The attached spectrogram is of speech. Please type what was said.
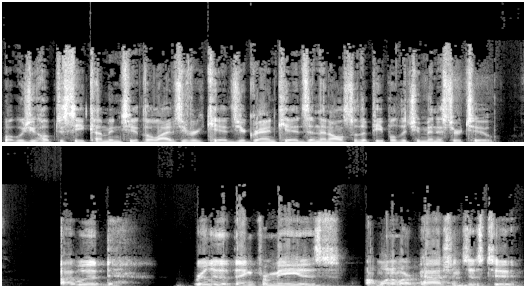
What would you hope to see come into the lives of your kids, your grandkids, and then also the people that you minister to? I would really the thing for me is uh, one of our passions is to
